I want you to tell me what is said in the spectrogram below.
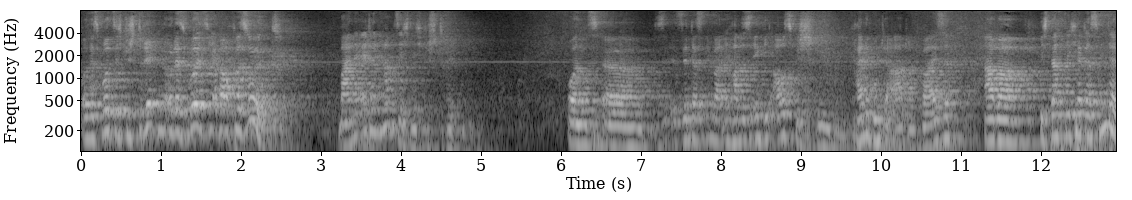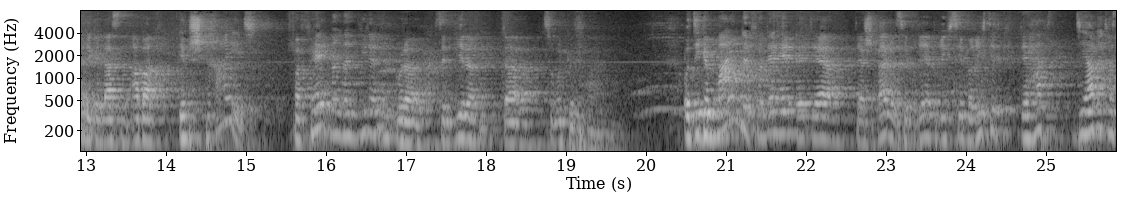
und es wurde sich gestritten und es wurde sich aber auch versöhnt. Meine Eltern haben sich nicht gestritten und äh, sind das immer, haben das irgendwie ausgeschrieben. Keine gute Art und Weise. Aber ich dachte, ich hätte das hinter mir gelassen. Aber im Streit verfällt man dann wieder in, oder sind wir dann da zurückgefallen. Und die Gemeinde, von der der, der Schreiber des Hebräerbriefs hier berichtet, der hat, die haben etwas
